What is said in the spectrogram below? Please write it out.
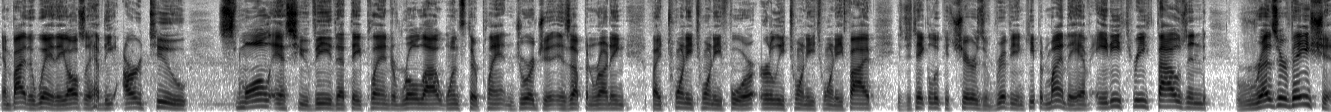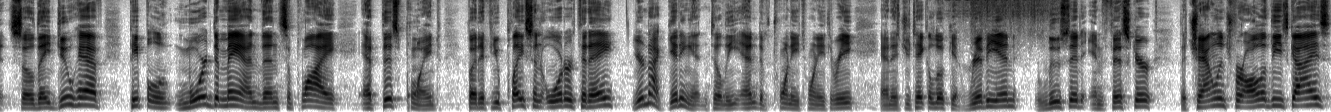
and by the way they also have the R2 small SUV that they plan to roll out once their plant in Georgia is up and running by 2024, early 2025. As you take a look at shares of Rivian, keep in mind they have 83,000 reservations. So they do have people more demand than supply at this point. But if you place an order today, you're not getting it until the end of 2023. And as you take a look at Rivian, Lucid, and Fisker, the challenge for all of these guys,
